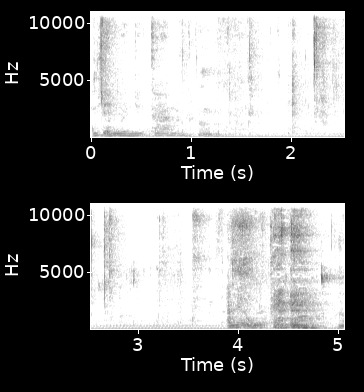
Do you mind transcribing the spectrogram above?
Vậy mình đi cam ừ. Anh này uống nước cam. Ừ.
